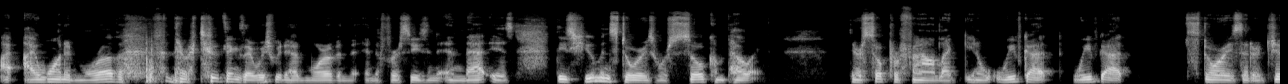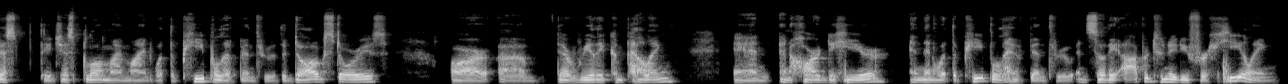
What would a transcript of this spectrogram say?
I, I wanted more of, there were two things I wish we'd had more of in the, in the first season. And that is these human stories were so compelling. They're so profound. Like, you know, we've got, we've got stories that are just they just blow my mind what the people have been through the dog stories are um, they're really compelling and and hard to hear and then what the people have been through and so the opportunity for healing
